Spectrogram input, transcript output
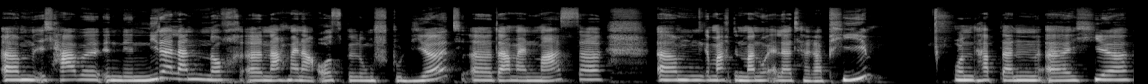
Ähm, ich habe in den Niederlanden noch äh, nach meiner Ausbildung studiert, äh, da meinen Master ähm, gemacht in manueller Therapie und habe dann äh, hier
